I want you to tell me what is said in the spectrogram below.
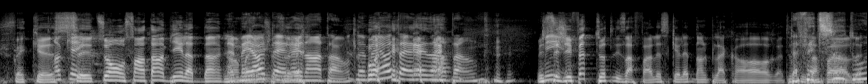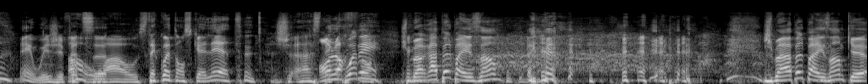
Fait que, Ok. c'est- tu sais, on s'entend bien là-dedans. Le meilleur même, je terrain dirais. d'entente. Le meilleur terrain d'entente. Mais, j'ai fait toutes les affaires, le squelette dans le placard. toutes T'as fait ça, affaires-là. toi? Eh oui, j'ai fait Oh, ça. wow! C'était quoi ton squelette? Je- ah, On le refait. Je me rappelle, par exemple. Je me rappelle par exemple que euh,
